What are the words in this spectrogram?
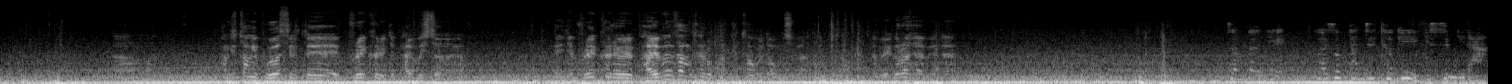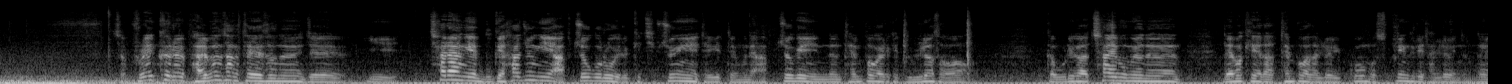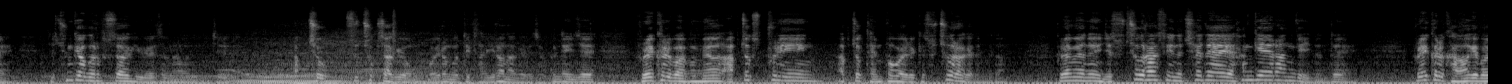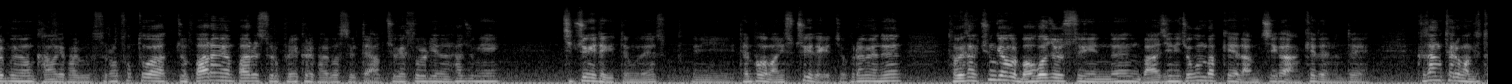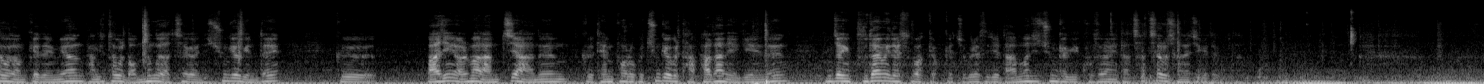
방지턱이 보였을 때 브레이크를 이제 밟으시잖아요. 근데 이제 브레이크를 밟은 상태로 방지턱을 넘으시면 안 됩니다. 자, 왜 그러냐면은 전방에 과속 방지턱이 있습니다. 자, 브레이크를 밟은 상태에서는 이제 이 차량의 무게 하중이 앞쪽으로 이렇게 집중이 되기 때문에 앞쪽에 있는 댐퍼가 이렇게 눌려서 그러니까 우리가 차에 보면은 네 바퀴에 다 댐퍼가 달려 있고 뭐 스프링들이 달려 있는데 충격을 흡수하기 위해서 그런 이제 압축 수축 작용 뭐 이런 것들이 다 일어나게 되죠. 근데 이제 브레이크를 밟으면 앞쪽 스프링, 앞쪽 댐퍼가 이렇게 수축을 하게 됩니다. 그러면은 이제 수축을 할 수 있는 최대 한계라는 게 있는데 브레이크를 강하게 밟으면 강하게 밟을수록 속도가 좀 빠르면 빠를수록 브레이크를 밟았을 때 앞쪽에 쏠리는 하중이 집중이 되기 때문에 댐퍼가 많이 수축이 되겠죠. 그러면은 더 이상 충격을 먹어줄 수 있는 마진이 조금밖에 남지가 않게 되는데 그 상태로 방지턱을 넘게 되면 방지턱을 넘는 것 자체가 이제 충격인데 그 마진이 얼마 남지 않은 그 댐퍼로 그 충격을 다 받아내기에는 굉장히 부담이 될 수밖에 없겠죠. 그래서 이제 나머지 충격이 고스란히 다 차체로 전해지게 됩니다.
